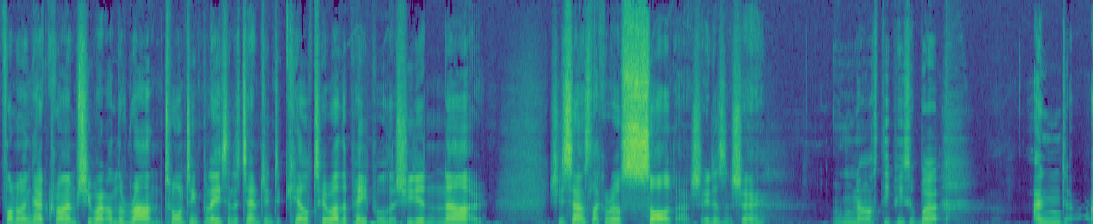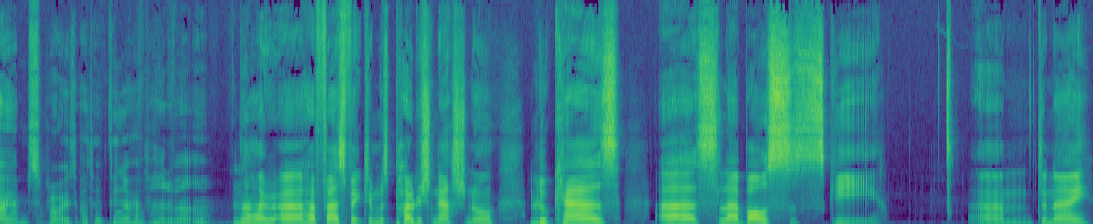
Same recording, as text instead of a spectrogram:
Following her crime, she went on the run, taunting police and attempting to kill two other people that she didn't know. She sounds like a real sod, actually, doesn't she? What a nasty piece of work. And I am surprised. I don't think I have heard about her. No, uh, her first victim was Polish national Lukasz uh, Slabowski. Um, Dennehy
